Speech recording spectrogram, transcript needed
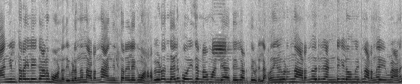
ആഞ്ഞിൽത്തറയിലേക്കാണ് പോകേണ്ടത്. ഇവിടെ നിന്ന് നടന്ന് ആഞ്ഞിൽത്തറയിലേക്ക് പോകണം. അപ്പോൾ ഇവിടെ എന്തായാലും പോലീസ് ഉണ്ടാവും വണ്ടി അകത്തേക്ക് കടത്തി വിടില്ല. അപ്പോൾ നിങ്ങൾ ഇവിടെ നിന്ന് നടന്ന് ഒരു രണ്ട് കിലോമീറ്റർ നടന്നു കഴിയുമ്പോഴാണ്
